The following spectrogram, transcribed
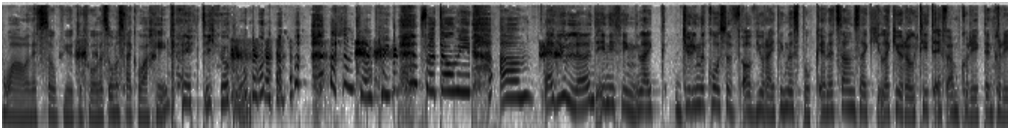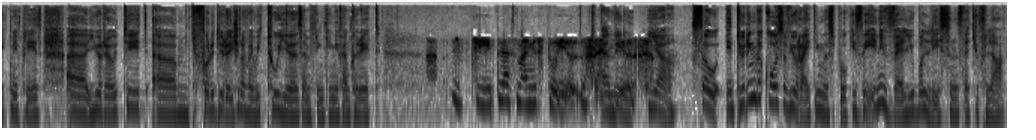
Wow, that's so beautiful. It's almost like wahi to you. I'm joking. So tell me, um, have you learned anything like during the course of, of you writing this book? And it sounds like you, like you wrote it. If I'm correct, and correct me, please. Uh, you wrote it um, for a duration of maybe two years. I'm thinking, if I'm correct. G plus minus two years. And then, yes. yeah. So during the course of you writing this book, is there any valuable lessons that you've learned?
